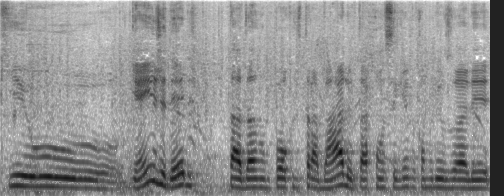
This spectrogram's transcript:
que o Genji deles tá dando um pouco de trabalho, tá conseguindo, como ele usou ali,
